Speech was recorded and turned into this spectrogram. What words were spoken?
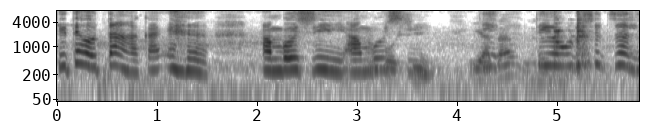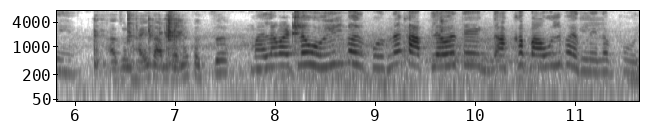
तिथे होता काय? आंबोशी आंबोशी. ही आता ती- एवढीशीच झाली. अजून आहेत आंबा ना कच्च मला वाटलं होईल भरपूर ना कापल्यावर ते एक अख्खं बाऊल भरलेलं फुल.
